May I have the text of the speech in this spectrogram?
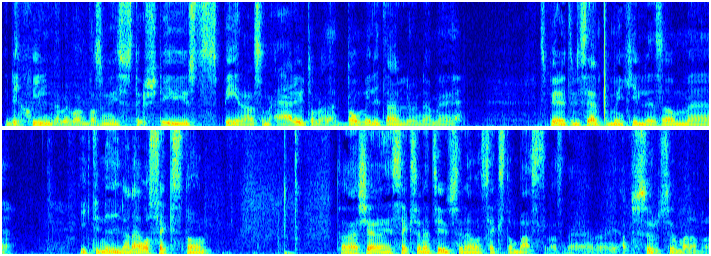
Det blir skillnad. Men vad, vad som är störst är ju just spelarna som är utomlands. Att de är lite annorlunda med... Spelade till exempel med en kille som eh, gick till Milan när han var 16. Så han tjänade 600 000 när han var 16 bast. Absurd summa i alla fall.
